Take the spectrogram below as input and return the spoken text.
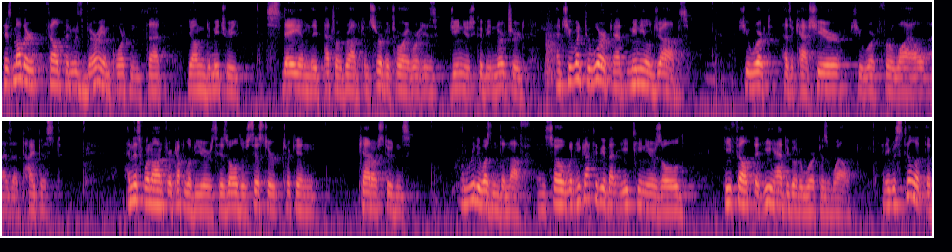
his mother felt that it was very important that young Dmitry stay in the Petrograd Conservatory where his genius could be nurtured. And she went to work at menial jobs. She worked as a cashier, she worked for a while as a typist. And this went on for a couple of years. His older sister took in piano students, and it really wasn't enough. And so when he got to be about 18 years old, he felt that he had to go to work as well. And he was still at the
